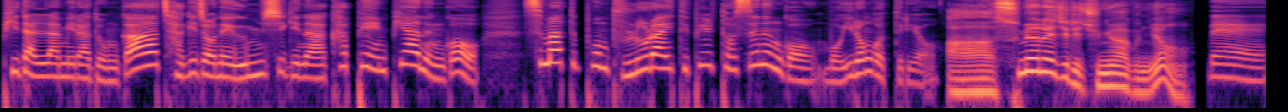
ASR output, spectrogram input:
비달람이라던가 자기 전에 음식이나 카페인 피하는 거, 스마트폰 블루라이트 필터 쓰는 거, 뭐 이런 것들이요. 아, 수면의 질이 중요하군요. 네.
